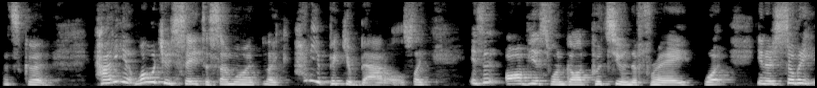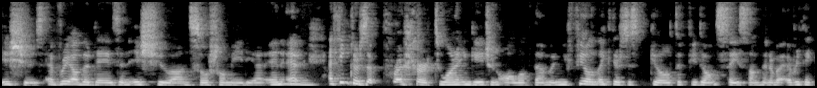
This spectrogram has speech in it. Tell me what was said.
That's good. How do you, what would you say to someone like, how do you pick your battles? Like, is it obvious when God puts you in the fray? What, you know, there's so many issues. Every other day is an issue on social media. And mm. I think there's a pressure to want to engage in all of them. And you feel like there's this guilt if you don't say something about everything.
